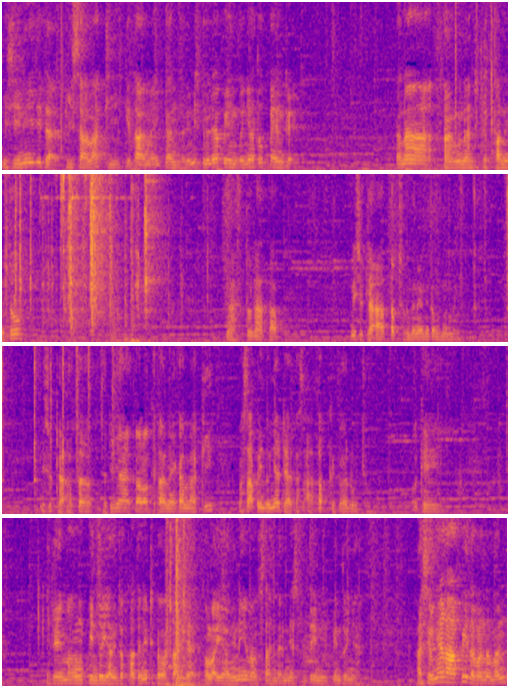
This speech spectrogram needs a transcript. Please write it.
di sini tidak bisa lagi kita naikkan. Dan ini sebenarnya pintunya tuh pendek. Karena bangunan di depan itu nah itu natap. Ini sudah atap sebenarnya ini teman-teman ini sudah atap. Jadinya kalau kita naikkan lagi masa pintunya di atas atap gitu kan lucu. Oke. Jadi emang pintu yang coklat ini di bawah standar. Kalau yang ini emang standarnya seperti ini pintunya. Hasilnya rapi teman-teman.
